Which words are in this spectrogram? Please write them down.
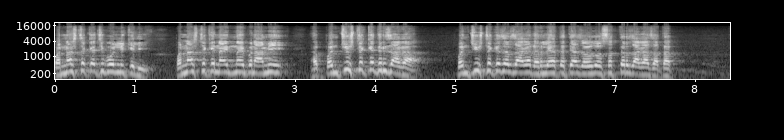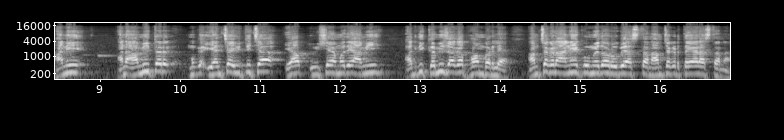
पन्नास टक्क्याची बोलणी केली. पन्नास टक्के नाहीत नाही पण आम्ही पंचवीस टक्के तरी जागा पंचवीस टक्के जर जागा धरल्या तर त्या जवळजवळ सत्तर जागा जातात. आणि आणि आम्ही तर मग यांच्या युतीच्या या विषयामध्ये आम्ही अगदी कमी जागा फॉर्म भरल्या. आमच्याकडे अनेक उमेदवार उभे असताना आमच्याकडे तयार असताना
